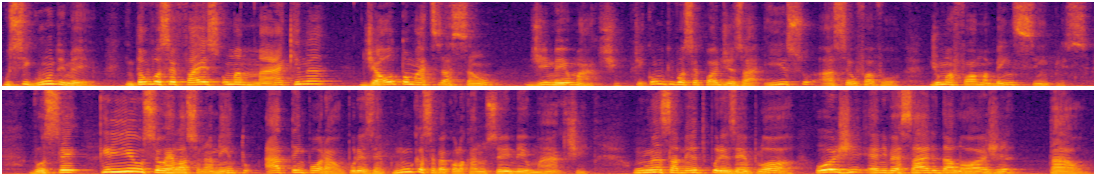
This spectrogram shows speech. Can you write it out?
o segundo e-mail. Então você faz uma máquina de automatização de e-mail marketing. E como que você pode usar isso a seu favor? De uma forma bem simples. Você cria o seu relacionamento atemporal. Por exemplo, nunca você vai colocar no seu e-mail marketing Um lançamento, por exemplo, ó, hoje é aniversário da loja tal.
